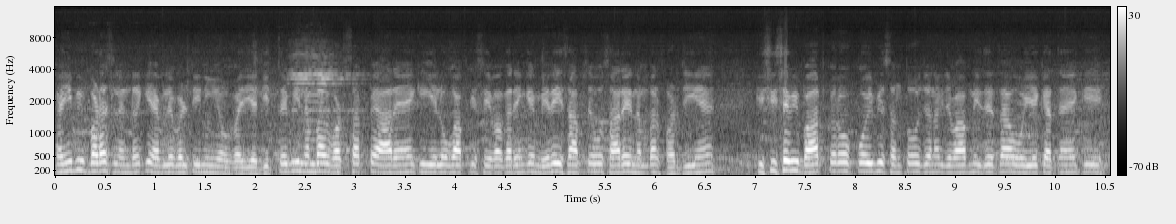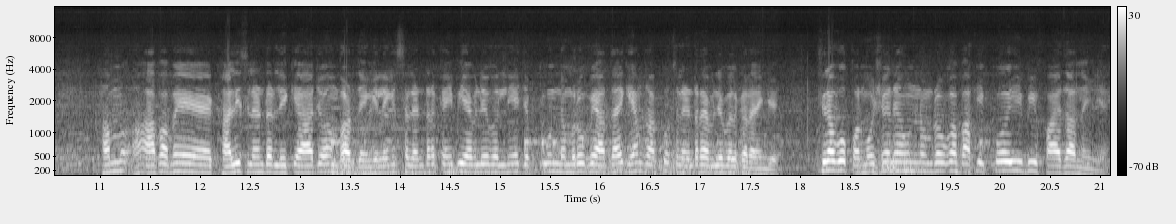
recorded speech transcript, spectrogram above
कहीं भी बड़ा सिलेंडर की अवेलेबिलिटी नहीं हो पाई है। जितने भी नंबर व्हाट्सएप पे आ रहे हैं कि ये लोग आपकी सेवा करेंगे, मेरे हिसाब से वो सारे नंबर फर्जी हैं। किसी से भी बात करो, कोई भी संतोषजनक जवाब नहीं देता, वो ये कहते हैं कि हम, आप हमें खाली सिलेंडर लेके आ जाओ, हम भर देंगे। लेकिन सिलेंडर कहीं भी अवेलेबल नहीं है, जबकि उन नंबरों पे आता है कि हम आपको सिलेंडर अवेलेबल कराएँगे। सिर्फ़ वो प्रमोशन है उन नंबरों का, बाकी कोई भी फ़ायदा नहीं है।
